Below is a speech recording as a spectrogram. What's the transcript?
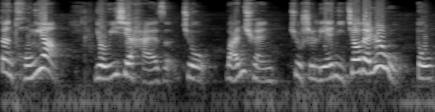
但同样有一些孩子就完全就是连你交代任务都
